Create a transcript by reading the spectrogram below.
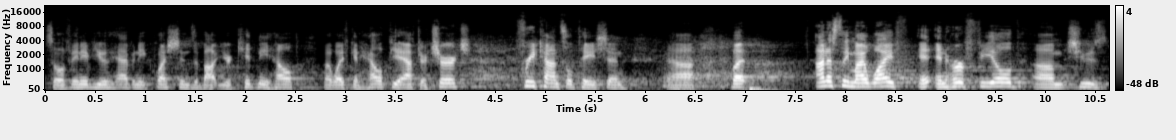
So if any of you have any questions about your kidney health, my wife can help you after church. Free consultation. Uh, but honestly, my wife in, her field, um, she was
